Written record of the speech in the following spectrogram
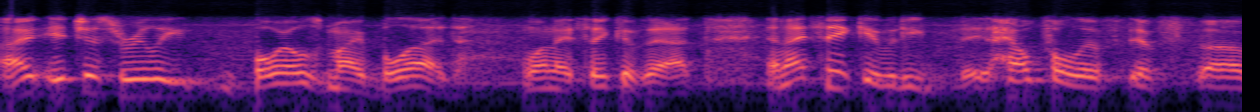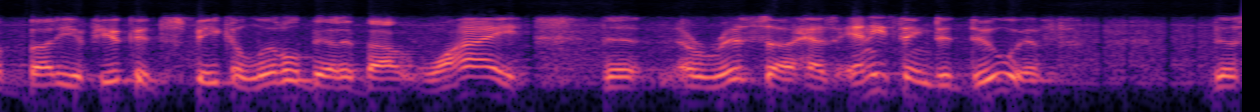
I, it just really boils my blood when I think of that. And I think it would be helpful if, if uh, Buddy, if you could speak a little bit about why the ERISA has anything to do with this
